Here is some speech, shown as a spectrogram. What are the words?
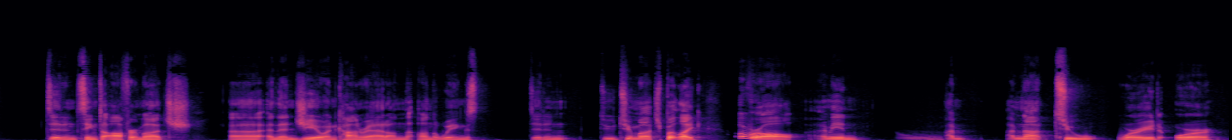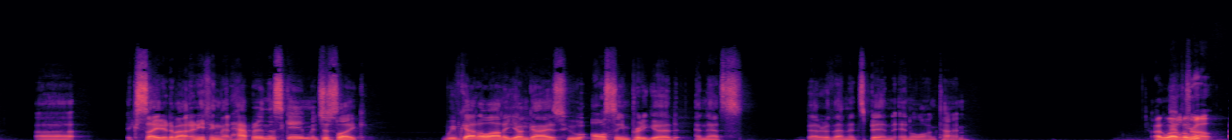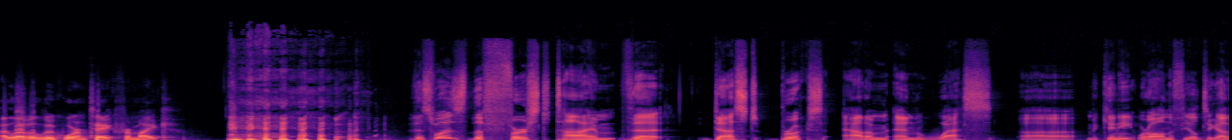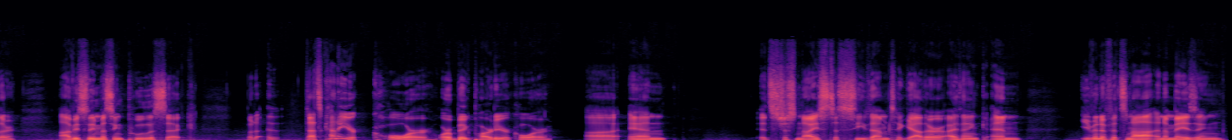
didn't seem to offer much. Uh, and then Gio and Konrad on the on the wings didn't do too much. But like overall, I mean, I'm I'm not too worried or uh, excited about anything that happened in this game. It's just like we've got a lot of young guys who all seem pretty good, and that's better than it's been in a long time. I love Will a Trout. I love a lukewarm take from Mike. This was the first time that Dest, Brooks, Adam, and Wes uh, McKennie were all on the field together. Obviously missing Pulisic, but uh, that's kind of your core or a big part of your core. Uh, and it's just nice to see them together, I think. And even if it's not an amazing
